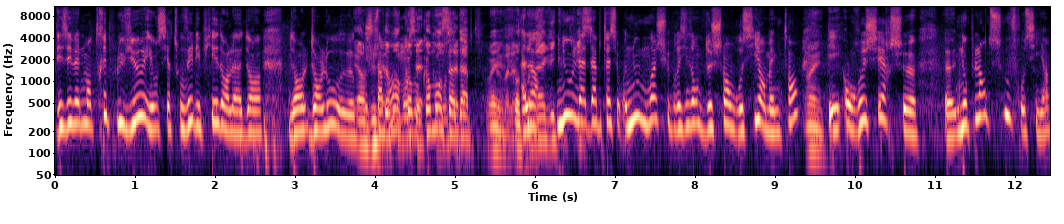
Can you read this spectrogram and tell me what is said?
des événements très pluvieux et on s'est retrouvé les pieds dans la dans dans, dans l'eau euh, Alors constamment. justement, Comment comment, s'adapte Ouais, Voilà. quand on est Alors, nous, l'adaptation, nous, moi, je suis présidente de chambre aussi en même temps, Ouais. et on recherche. euh, euh, nos plantes souffrent aussi, hein,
